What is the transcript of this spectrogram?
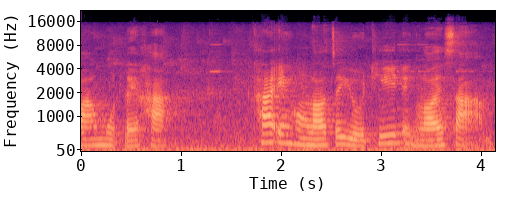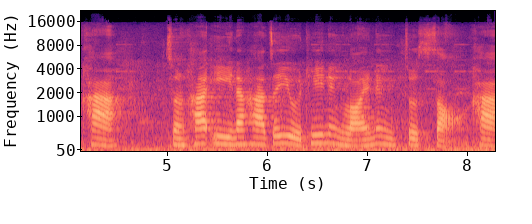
วางหมุดเลยค่ะ ค่า n ของเราจะอยู่ที่ 103 ค่ะ ส่วนค่า e นะคะจะอยู่ที่ 101.2 ค่ะ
